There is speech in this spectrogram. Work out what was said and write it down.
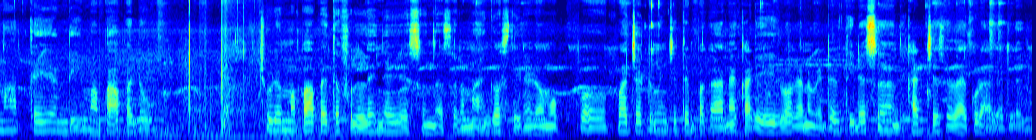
మా అత్తయ్య అండి మా పాపలు. చూడండి మా పాప అయితే ఫుల్ ఎంజాయ్ చేస్తుంది. అసలు మ్యాంగోస్ తినడం మా చెట్టు నుంచి తెంపగానే కట్ ఇవ్వగానే వెంటనే తినేస్తుంది. కట్ చేసేదాకా కూడా ఆగట్లేదు.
